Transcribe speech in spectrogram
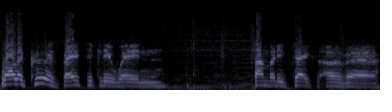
Well, a coup is basically when somebody takes over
